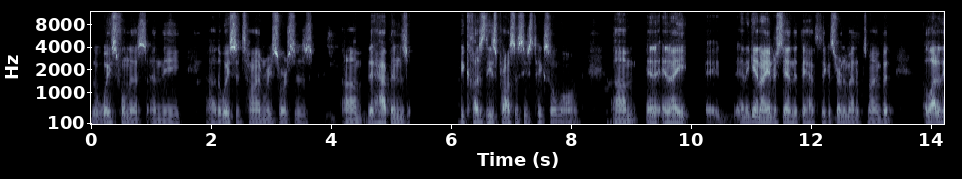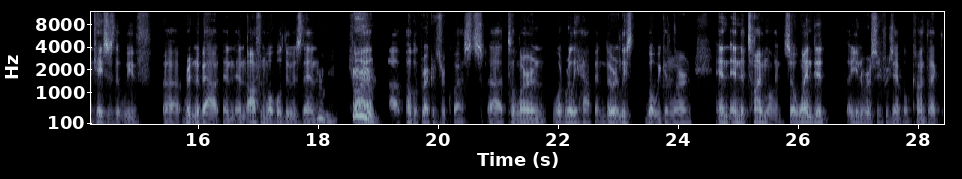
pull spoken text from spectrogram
the wastefulness and the, uh, the wasted time, resources, um, that happens because these processes take so long. Um, and, and I, eh, and again, I understand that they have to take a certain amount of time, but a lot of the cases that we've uh, written about, and, and often what we'll do is then file uh, public records requests uh, to learn what really happened, or at least what we can learn, and, and the timeline. So when did a university, for example, contact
